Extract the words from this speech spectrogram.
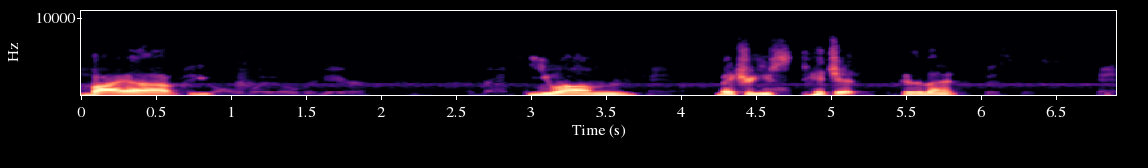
by uh, you, you um, make sure you hitch it because then it. Biscuits, canned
